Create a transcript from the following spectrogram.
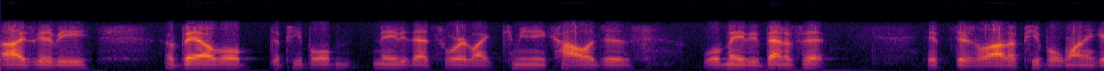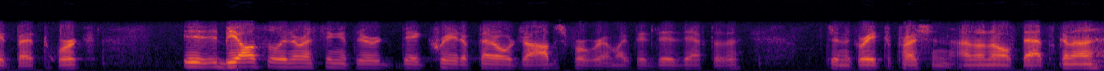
uh, is going to be available to people? Maybe that's where like community colleges will maybe benefit if there's a lot of people wanting to get back to work. It'd be also interesting if they they create a federal jobs program like they did after the during the Great Depression. I don't know if that's gonna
